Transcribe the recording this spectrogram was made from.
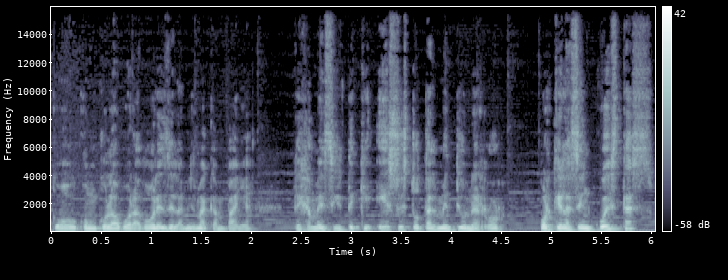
con, con colaboradores de la misma campaña. Déjame decirte que eso es totalmente un error, porque las encuestas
